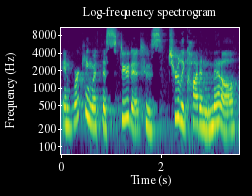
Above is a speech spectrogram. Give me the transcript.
in working with this student who's truly caught in the middle,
